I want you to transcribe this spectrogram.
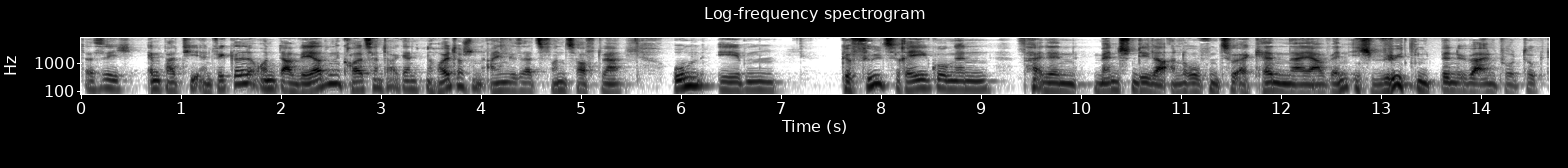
dass ich Empathie entwickle und da werden Callcenter-Agenten heute schon eingesetzt von Software, um eben Gefühlsregungen bei den Menschen, die da anrufen, zu erkennen, naja, wenn ich wütend bin über ein Produkt,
